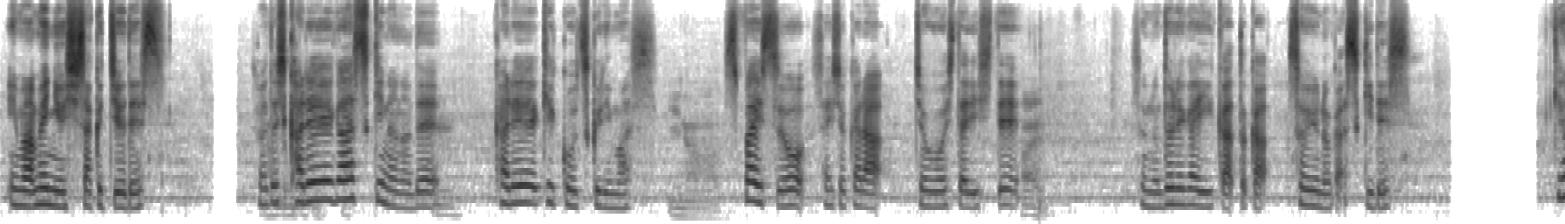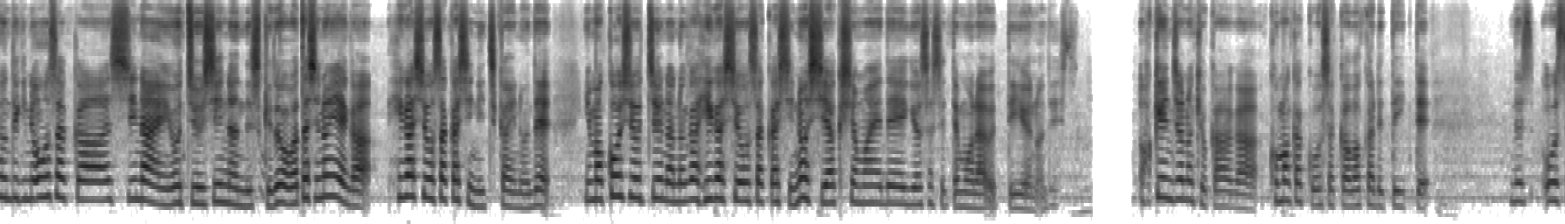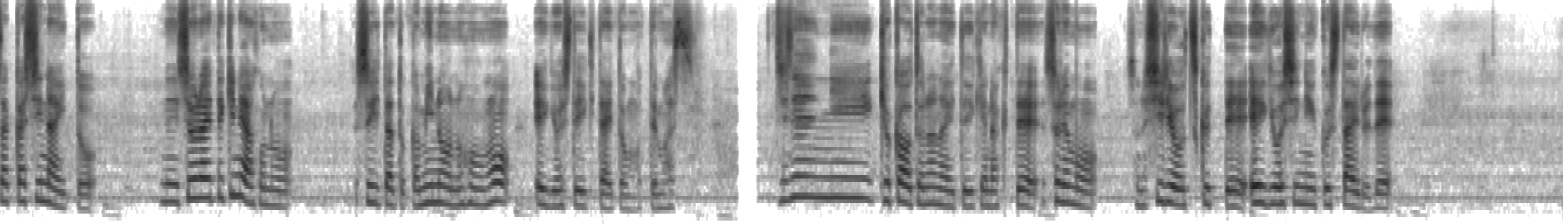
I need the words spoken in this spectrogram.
今メニュー試作中です。私カレーが好きなのでカレー結構作ります。スパイスを最初から調合したりしてはい。そのどれがいいかとかそういうのが好きです基本的に大阪市内を中心なんですけど私の家が東大阪市に近いので今交渉中なのが東大阪市の市役所前で営業させてもらうっていうのです。保健所の許可が細かく大阪分かれていてで大阪市内とで将来的にはこの吹田とか箕面の方も営業していきたいと思ってます。事前に許可を取らないといけなくてそれもその資料を作って営業しに行くスタイルで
